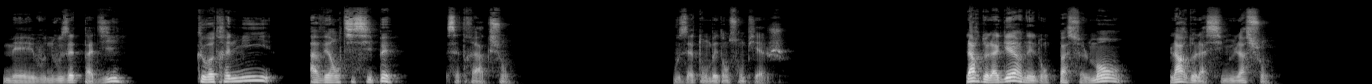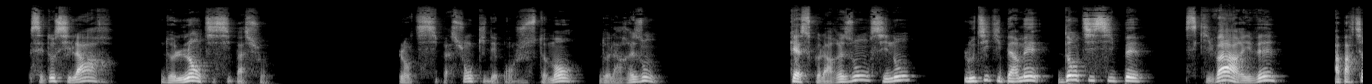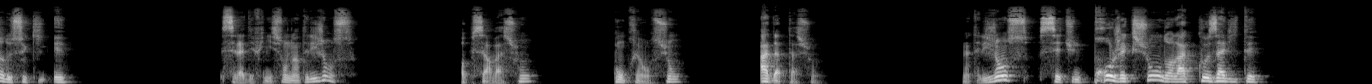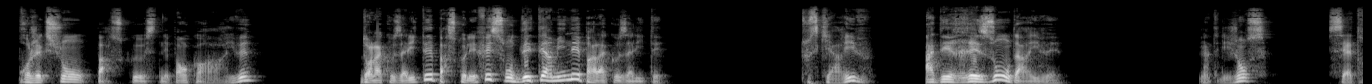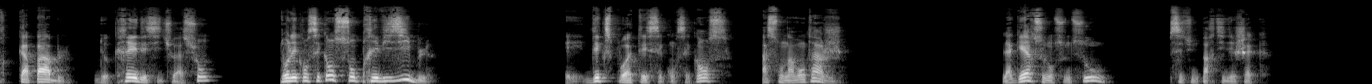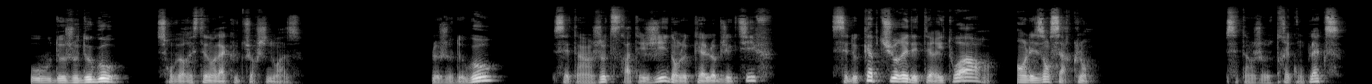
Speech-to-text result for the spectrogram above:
Mais vous ne vous êtes pas dit que votre ennemi avait anticipé cette réaction. Vous êtes tombé dans son piège. L'art de la guerre n'est donc pas seulement l'art de la simulation. C'est aussi l'art de l'anticipation. L'anticipation qui dépend justement de la raison. Qu'est-ce que la raison, sinon l'outil qui permet d'anticiper ce qui va arriver à partir de ce qui est? C'est la définition de l'intelligence. Observation, compréhension, adaptation. L'intelligence, c'est une projection dans la causalité. Projection parce que ce n'est pas encore arrivé. Dans la causalité parce que les faits sont déterminés par la causalité tout ce qui arrive a des raisons d'arriver. L'intelligence, c'est être capable de créer des situations dont les conséquences sont prévisibles et d'exploiter ces conséquences à son avantage. La guerre, selon Sun Tzu, c'est une partie d'échecs. Ou de jeu de Go, si on veut rester dans la culture chinoise. Le jeu de Go, c'est un jeu de stratégie dans lequel l'objectif, c'est de capturer des territoires en les encerclant. C'est un jeu très complexe,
